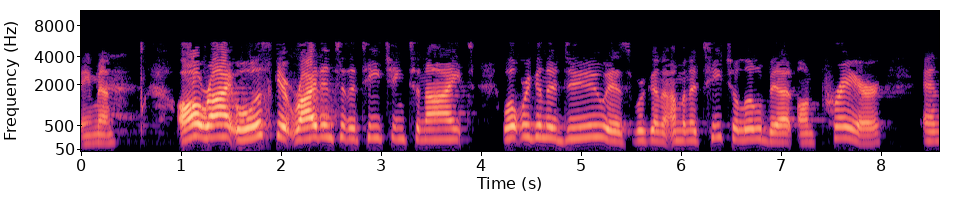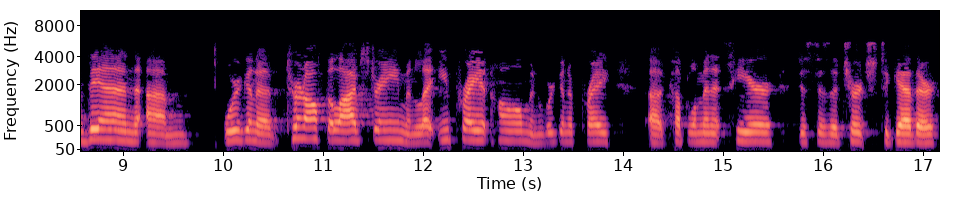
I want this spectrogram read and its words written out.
Amen. All right. Well, let's get right into the teaching tonight. What we're going to do is we're going to, I'm going to teach a little bit on prayer and then, um, we're going to turn off the live stream and let you pray at home and we're going to pray a couple of minutes here just as a church together.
